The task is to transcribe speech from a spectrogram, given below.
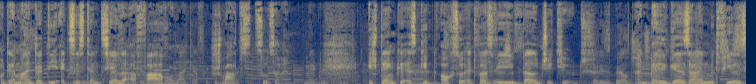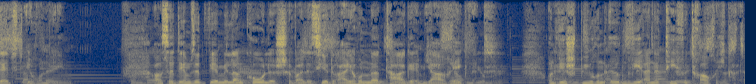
Und er meinte die existenzielle Erfahrung, schwarz zu sein. Ich denke, es gibt auch so etwas wie Belgitude, ein Belgier sein mit viel Selbstironie. Außerdem sind wir melancholisch, weil es hier 300 Tage im Jahr regnet und wir spüren irgendwie eine tiefe Traurigkeit.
